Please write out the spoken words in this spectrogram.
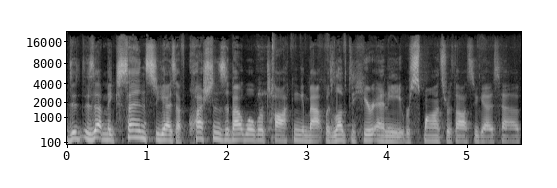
does that make sense? Do you guys have questions about what we're talking about? Would love to hear any response or thoughts you guys have.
